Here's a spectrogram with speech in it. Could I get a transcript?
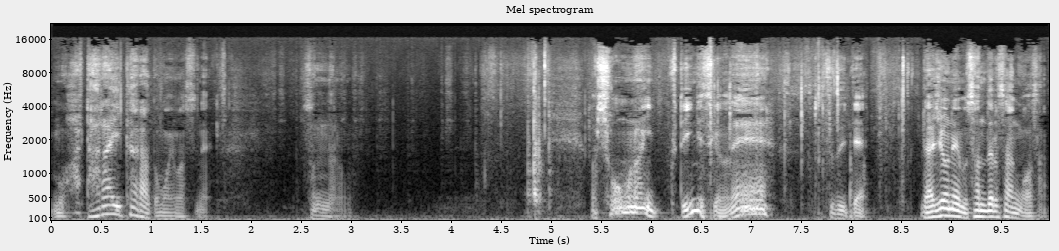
もう働いたらと思いますね。そんなの。まあ、しょうもないくていいんですけどね。続いて、ラジオネームサンダル3号さん。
